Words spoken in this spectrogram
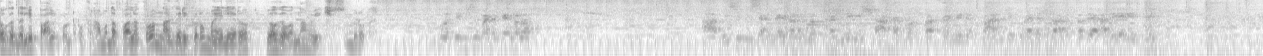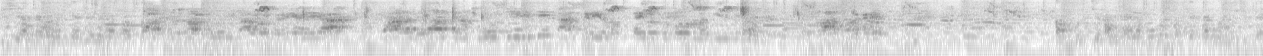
ಯೋಗದಲ್ಲಿ ಪಾಲ್ಗೊಂಡರು. ಗ್ರಾಮದ ಪಾಲಕರು, ನಾಗರಿಕರು, ಮಹಿಳೆಯರು ಯೋಗವನ್ನು ವೀಕ್ಷಿಸಿದರು. ಬಿಸಿ ಬಿಸಿ ಅಂಗೈಗಳನ್ನು ಕಣ್ಣಿಗೆ ಶಾಖ ಕೊಡ್ತಾ ಕಣ್ಣಿನ ಕಾಂತಿ ಕೂಡ ಹೆಚ್ಚಾಗುತ್ತದೆ. ಅದೇ ರೀತಿ ಬಿಸಿ ಅಂಗೈಗಳನ್ನು ಕೆನ್ನೆ ಮೇಲೆ ಸ್ವಲ್ಪ ಮುಚ್ಚಿದ ಅಂಗೈನ ಮೂಗು ಮತ್ತೆ ಕಣ್ಣು ಮುಚ್ಚಿದೆ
